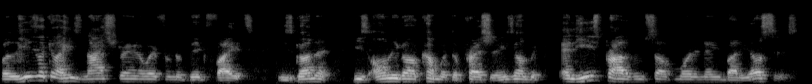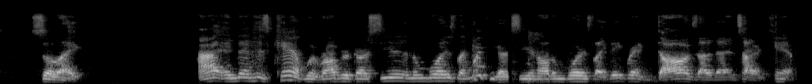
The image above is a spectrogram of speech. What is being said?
But he's looking like he's not straying away from the big fights. He's gonna he's only gonna come with the pressure. He's gonna be and he's proud of himself more than anybody else is. So like I and then his camp with Robert Garcia and them boys, like Mikey Garcia and all them boys, like they bring dogs out of that entire camp.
